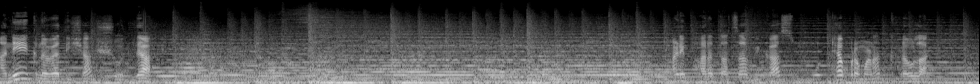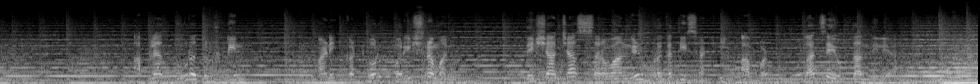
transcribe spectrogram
अनेक नव्या दिशा शोधल्या आहेत. आणि भारताचा विकास मोठ्या प्रमाणात घडवला आहे. आपल्या दूरदृष्टीने आणि कठोर परिश्रमाने देशाच्या सर्वांगीण प्रगतीसाठी आपण मोलाचे योगदान दिले आहे.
